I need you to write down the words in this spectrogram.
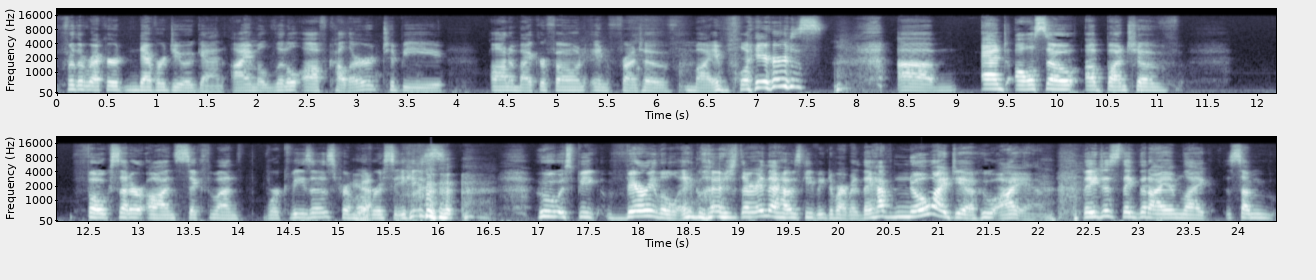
for the record never do again. I am a little off color to be on a microphone in front of my employers. Um and also a bunch of folks that are on six month work visas from Yeah. overseas who speak very little English. They're in the housekeeping department. They have no idea who I am. They just think that I am like some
